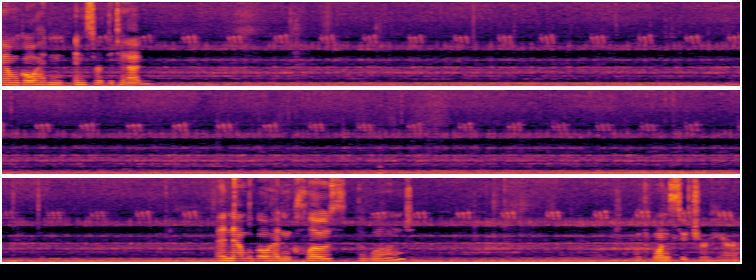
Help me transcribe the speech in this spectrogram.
And we'll go ahead and insert the tag. And now we'll go ahead and close the wound with one suture here.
